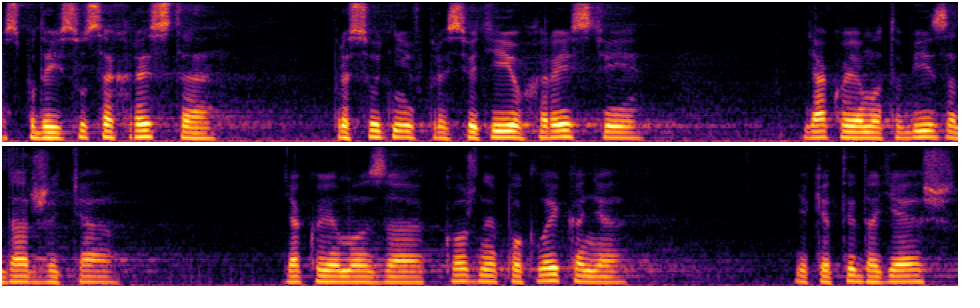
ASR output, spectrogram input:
Господи Ісусе Христе, присутній в Пресвятій Євхаристії, дякуємо Тобі за дар життя, дякуємо за кожне покликання, яке Ти даєш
